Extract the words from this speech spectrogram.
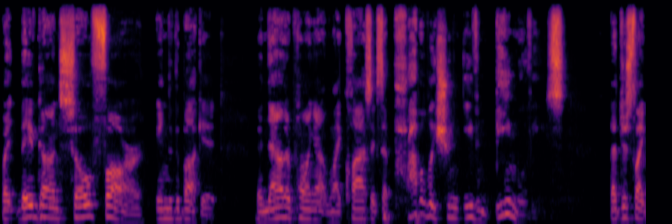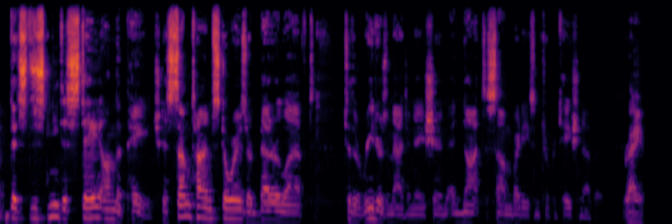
But they've gone so far into the bucket that now they're pulling out like classics that probably shouldn't even be movies. That just like that just need to stay on the page because sometimes stories are better left to the reader's imagination and not to somebody's interpretation of it. Right.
